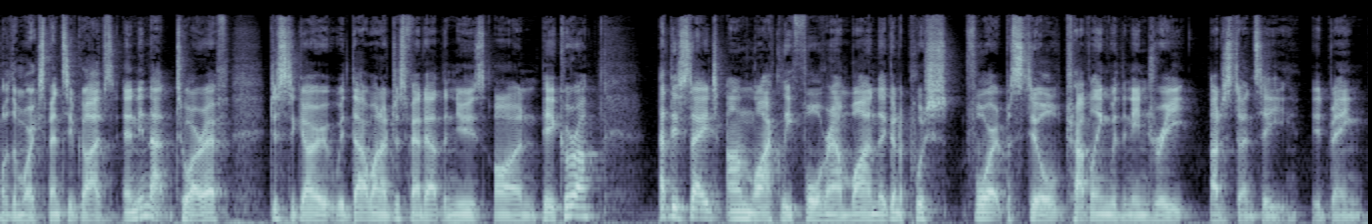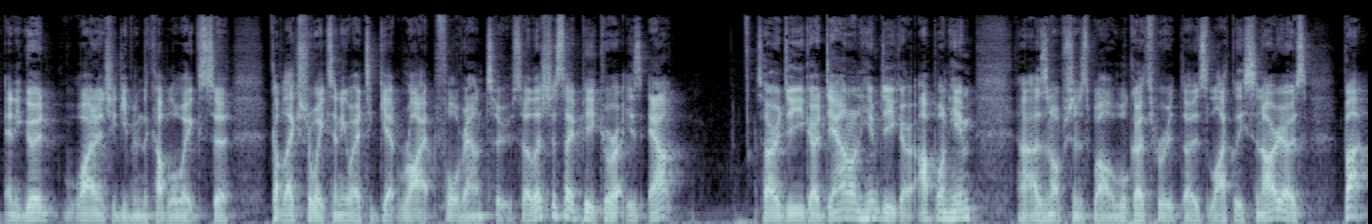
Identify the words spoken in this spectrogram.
of the more expensive guys. And in that 2RF, just to go with that one, I've just found out the news on Piakura. At this stage, unlikely for round one. They're going to push for it, but still traveling with an injury I just don't see it being any good. Why don't you give him the couple of weeks to, a couple extra weeks anyway, to get right for round two? So let's just say Piakura is out. So do you go down on him? Do you go up on him uh, as an option as well? We'll go through those likely scenarios. But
